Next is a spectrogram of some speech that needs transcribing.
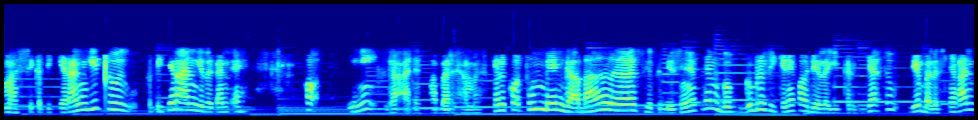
masih kepikiran gitu kepikiran gitu kan. Eh kok ini nggak ada kabar sama sekali kok tumben nggak bales gitu. Biasanya kan gue gue berpikirnya kalau dia lagi kerja tuh dia balesnya kan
